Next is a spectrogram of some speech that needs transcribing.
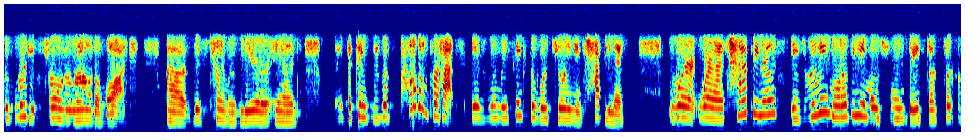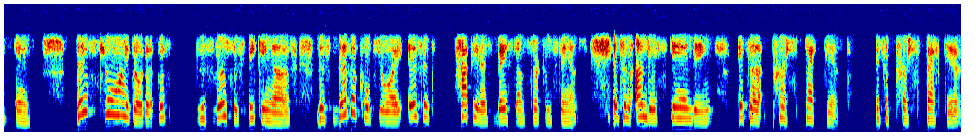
the word is thrown around a lot uh, this time of year and the thing the problem perhaps is when we think the word joy means happiness where, whereas happiness is really more of an emotion based on circumstance. This joy, though, that this this verse is speaking of, this biblical joy, isn't happiness based on circumstance. It's an understanding. It's a perspective. It's a perspective.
